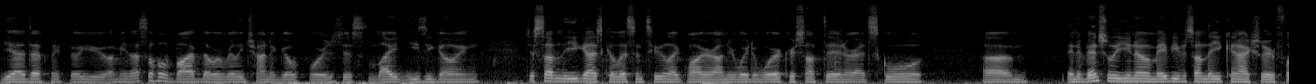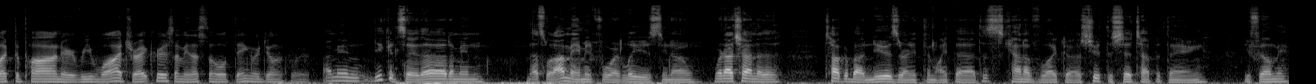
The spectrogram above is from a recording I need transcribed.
Yeah, I definitely feel you. I mean, that's the whole vibe that we're really trying to go for is just light, and easygoing, just something that you guys could listen to like while you're on your way to work or something or at school. Um, and eventually, you know, maybe even something that you can actually reflect upon or rewatch, right, Chris? I mean, that's the whole thing we're doing for it. I mean, you could say that. I mean, that's what I'm aiming for at least, you know. We're not trying to talk about news or anything like that. This is kind of like a shoot the shit type of thing. You feel me?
